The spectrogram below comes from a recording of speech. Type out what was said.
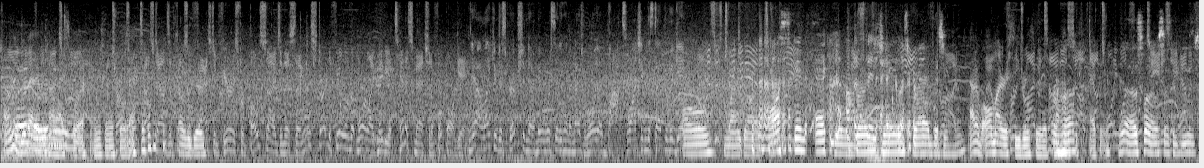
I'm gonna do that every time I score. I'm just gonna Charles, say that. touchdowns have come That so be good. fast and furious for both sides in this thing. It's starting to feel a little bit more like maybe a tennis match in a football game. Yeah, I like your description there. Maybe we're sitting in a nice royal box watching this type of a game. Oh my god. Austin Ekeler, Austin. James Ekeler. Bradley. Out of all my receivers for this one, Uh-huh. Ekeler. Yeah, that's what I was so confused.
